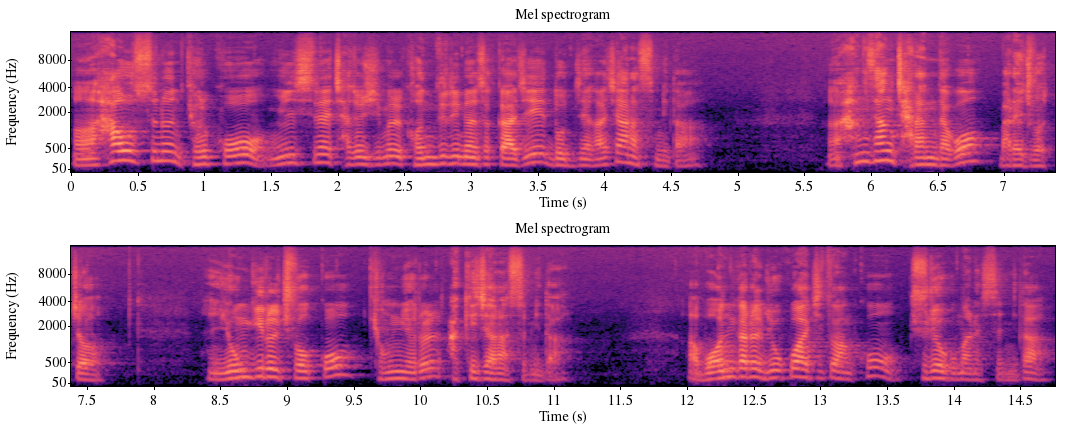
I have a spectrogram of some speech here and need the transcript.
어, 하우스는 결코 윌슨의 자존심을 건드리면서까지 논쟁하지 않았습니다. 어, 항상 잘한다고 말해주었죠. 용기를 주었고 격려를 아끼지 않았습니다. 아, 뭔가를 요구하지도 않고 주려고만 했습니다.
